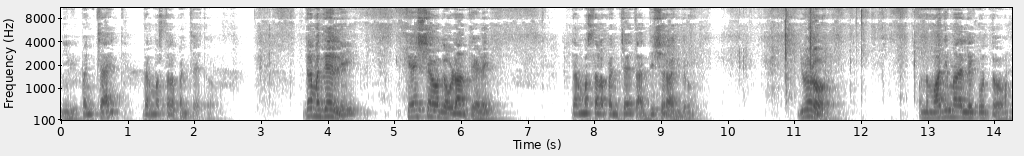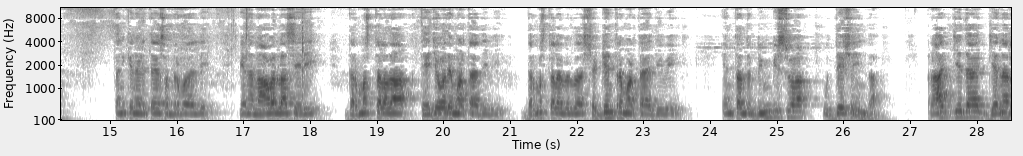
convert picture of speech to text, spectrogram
ನೀವೇ. ಪಂಚಾಯತ್, ಧರ್ಮಸ್ಥಳ ಪಂಚಾಯತ್ ಅವರು. ಇದರ ಮಧ್ಯದಲ್ಲಿ ಕೇಶವ ಗೌಡ ಅಂತೇಳಿ ಧರ್ಮಸ್ಥಳ ಪಂಚಾಯತ್ ಅಧ್ಯಕ್ಷರಾಗಿದ್ದರು. ಇವರು ಒಂದು ಮಾಧ್ಯಮದಲ್ಲಿ ಕೂತು ತನಿಖೆ ನಡೀತಾ ಸಂದರ್ಭದಲ್ಲಿ ಏನೋ ನಾವೆಲ್ಲ ಸೇರಿ ಧರ್ಮಸ್ಥಳದ ತೇಜೋದೆ ಮಾಡ್ತಾ ಇದ್ದೀವಿ. ಧರ್ಮಸ್ಥಳ ವಿರುದ್ಧ ಷಡ್ಯಂತ್ರ ಮಾಡ್ತಾ ಇದ್ದೀವಿ ಎಂತಂದು ಬಿಂಬಿಸುವ ಉದ್ದೇಶದಿಂದ, ರಾಜ್ಯದ ಜನರ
